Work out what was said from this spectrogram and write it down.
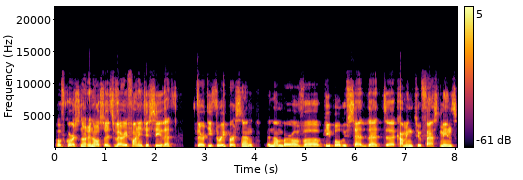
Of course not. And also, it's very funny to see that 33%, the number of uh, people who said that uh, coming too fast means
